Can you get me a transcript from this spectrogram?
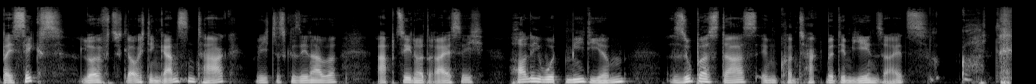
Bei Six läuft, glaube ich, den ganzen Tag, wie ich das gesehen habe, ab 10.30 Uhr Hollywood Medium, Superstars im Kontakt mit dem Jenseits. Oh Gott,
